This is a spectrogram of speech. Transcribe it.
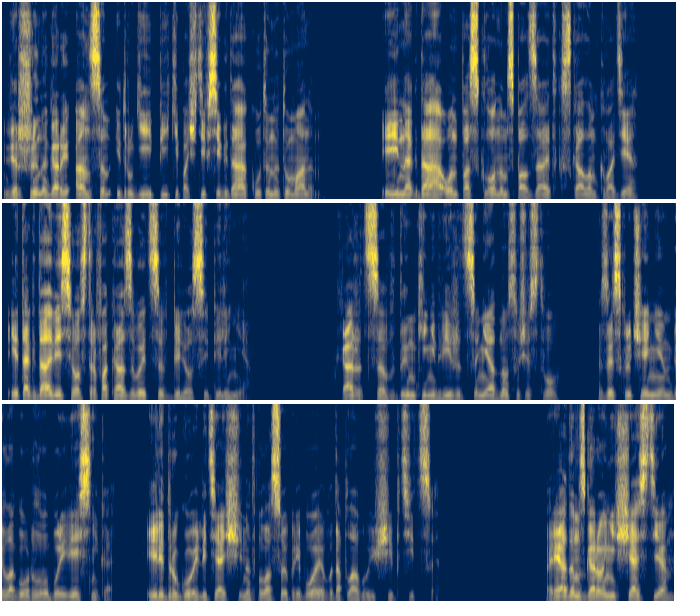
Вершина горы Ансон и другие пики почти всегда окутаны туманом. И иногда он по склонам сползает к скалам к воде, и тогда весь остров оказывается в белесой пелене. Кажется, в дымке не движется ни одно существо. За исключением белогорлого буревестника или другой летящей над полосой прибоя водоплавающей птицы. Рядом с горой несчастья,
